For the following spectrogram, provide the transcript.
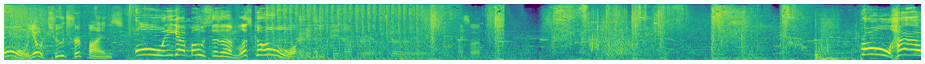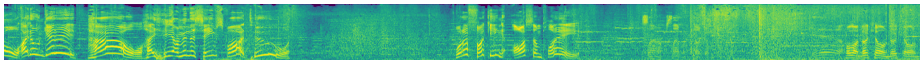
Oh, yo, two trip mines. Oh, and he got both of them. Let's go. he paid up for it. Let's go. Nice one. Bro, how? I don't get it. How? I, I'm in the same spot, too. What a fucking awesome play. Slam him, slam him, dunk him, dunk him. Yeah. Hold on, don't kill him, don't kill him.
